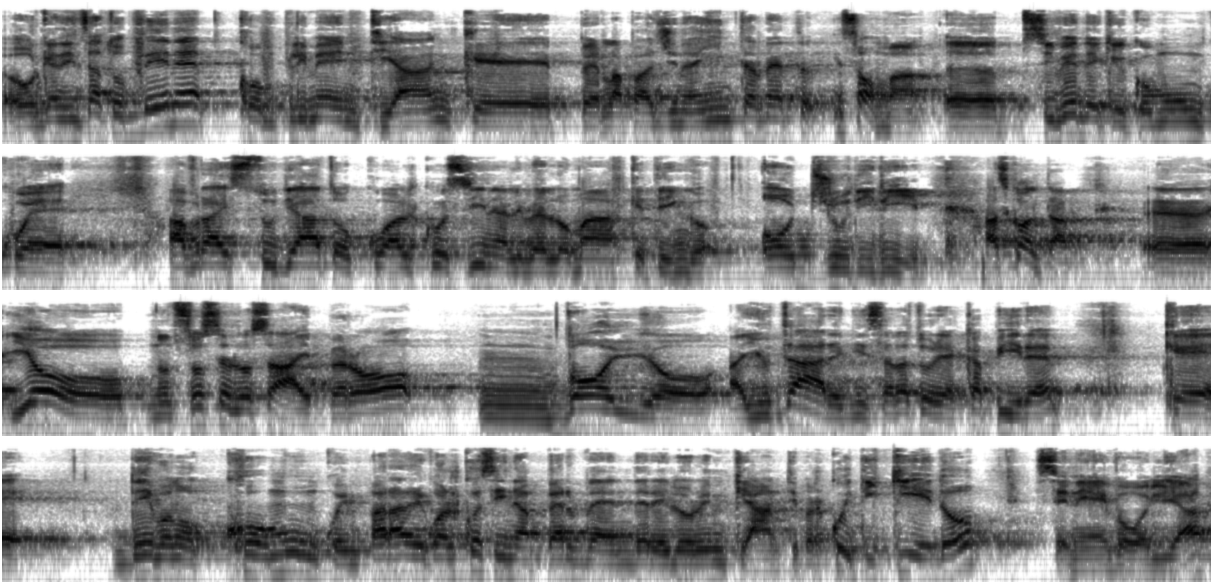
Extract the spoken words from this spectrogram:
organizzato bene, complimenti anche per la pagina internet. Insomma, eh, si vede che comunque avrai studiato qualcosina a livello marketing o giù di lì. Ascolta, eh, io non so se lo sai, però mh, voglio aiutare gli installatori a capire che devono comunque imparare qualcosina per vendere i loro impianti. Per cui ti chiedo, se ne hai voglia,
